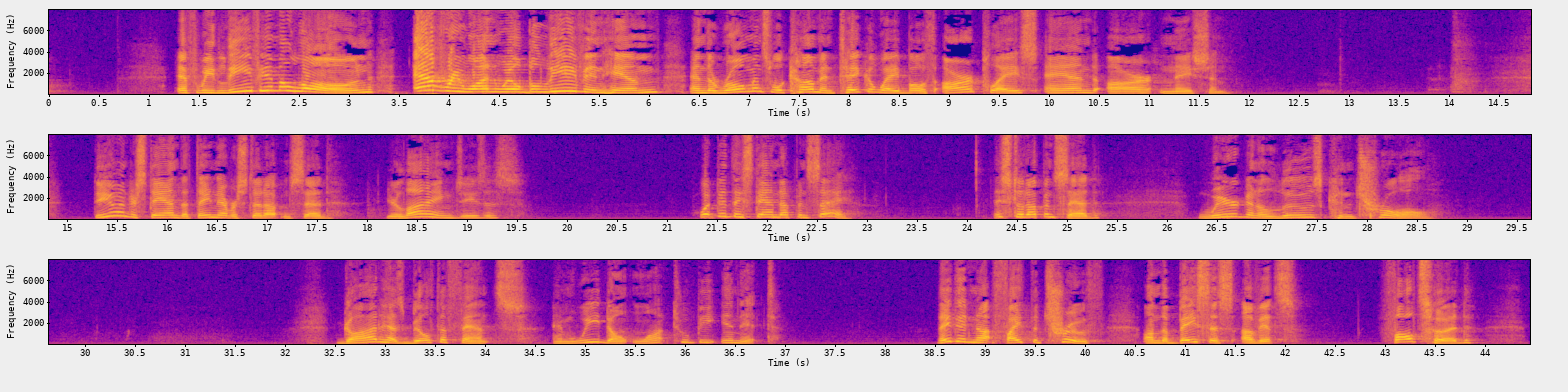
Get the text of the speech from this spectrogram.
If we leave him alone, everyone will believe in him, and the Romans will come and take away both our place and our nation. Do you understand that they never stood up and said, You're lying, Jesus. What did they stand up and say? They stood up and said, We're going to lose control. God has built a fence, and we don't want to be in it. They did not fight the truth on the basis of its falsehood.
